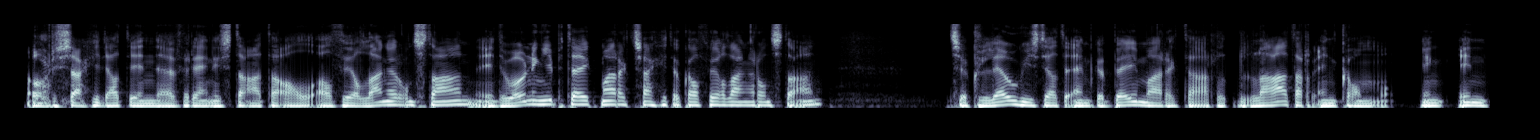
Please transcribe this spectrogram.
Overigens zag je dat in de Verenigde Staten al, al veel langer ontstaan. In de woninghypotheekmarkt zag je het ook al veel langer ontstaan. Het is ook logisch dat de MKB-markt daar later in, kom, in,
